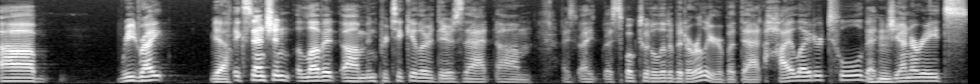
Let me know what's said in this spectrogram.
Uh, read write Yeah. extension, I love it. Um, in particular, there's that um, I, I, I spoke to it a little bit earlier, but that highlighter tool that generates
